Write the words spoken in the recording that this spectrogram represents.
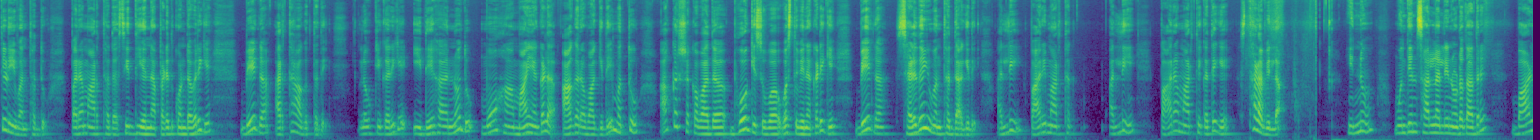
ತಿಳಿಯುವಂಥದ್ದು. ಪರಮಾರ್ಥದ ಸಿದ್ಧಿಯನ್ನು ಪಡೆದುಕೊಂಡವರಿಗೆ ಬೇಗ ಅರ್ಥ ಆಗುತ್ತದೆ. ಲೌಕಿಕರಿಗೆ ಈ ದೇಹ ಅನ್ನೋದು ಮೋಹ, ಮಾಯಗಳ ಆಗರವಾಗಿದೆ ಮತ್ತು ಆಕರ್ಷಕವಾದ, ಭೋಗಿಸುವ ವಸ್ತುವಿನ ಕಡೆಗೆ ಬೇಗ ಸೆಳೆದೊಯ್ಯುವಂಥದ್ದಾಗಿದೆ. ಅಲ್ಲಿ ಪಾರಿಮಾರ್ಥ ಅಲ್ಲಿ ಪಾರಮಾರ್ಥಿಕತೆಗೆ ಸ್ಥಳವಿಲ್ಲ. ಇನ್ನು ಮುಂದಿನ ಸಾಲಿನಲ್ಲಿ ನೋಡೋದಾದರೆ ಬಾಳ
